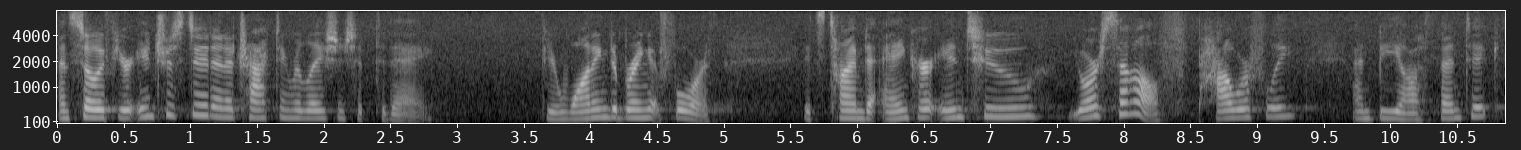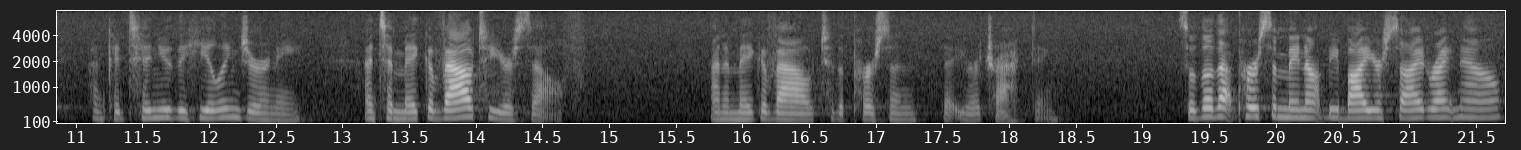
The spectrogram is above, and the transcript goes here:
And so, if you're interested in attracting relationship today, if you're wanting to bring it forth, it's time to anchor into yourself powerfully and be authentic and continue the healing journey and to make a vow to yourself and to make a vow to the person that you're attracting. So, though that person may not be by your side right now,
